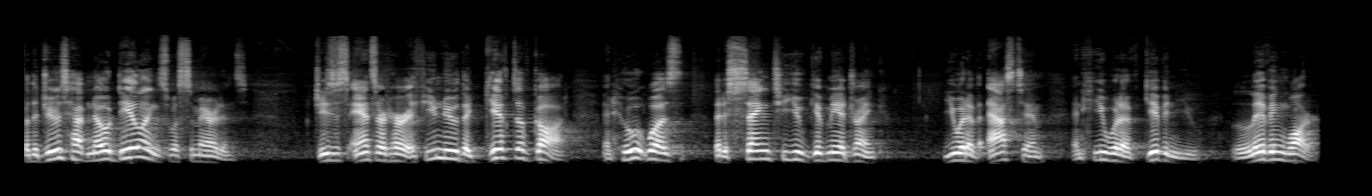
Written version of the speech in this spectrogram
For the Jews have no dealings with Samaritans. Jesus answered her, If you knew the gift of God and who it was that is saying to you, Give me a drink, you would have asked him, and he would have given you living water.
